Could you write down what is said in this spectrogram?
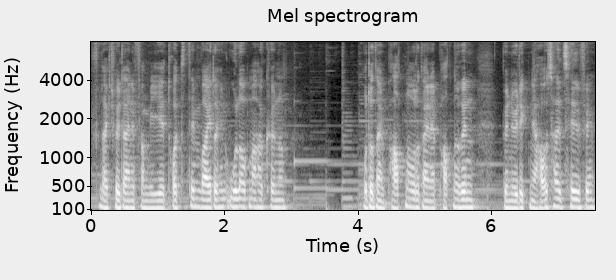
Vielleicht will deine Familie trotzdem weiterhin Urlaub machen können. Oder dein Partner oder deine Partnerin benötigt eine Haushaltshilfe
